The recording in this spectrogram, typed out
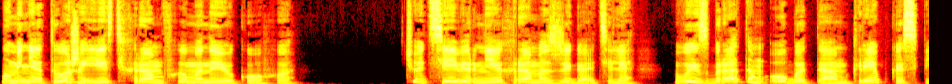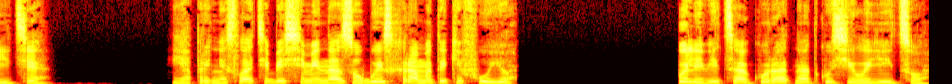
У меня тоже есть храм в Хаманаюкохо. Чуть севернее храма Сжигателя. Вы с братом оба там, крепко спите». «Я принесла тебе семена зубы из храма Такифую». Полевица аккуратно откусила яйцо.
